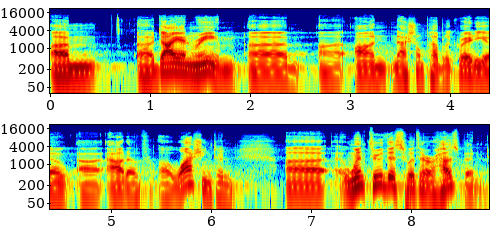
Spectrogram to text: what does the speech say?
Um, uh, Diane Rehm uh, on National Public Radio out of Washington uh, went through this with her husband,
